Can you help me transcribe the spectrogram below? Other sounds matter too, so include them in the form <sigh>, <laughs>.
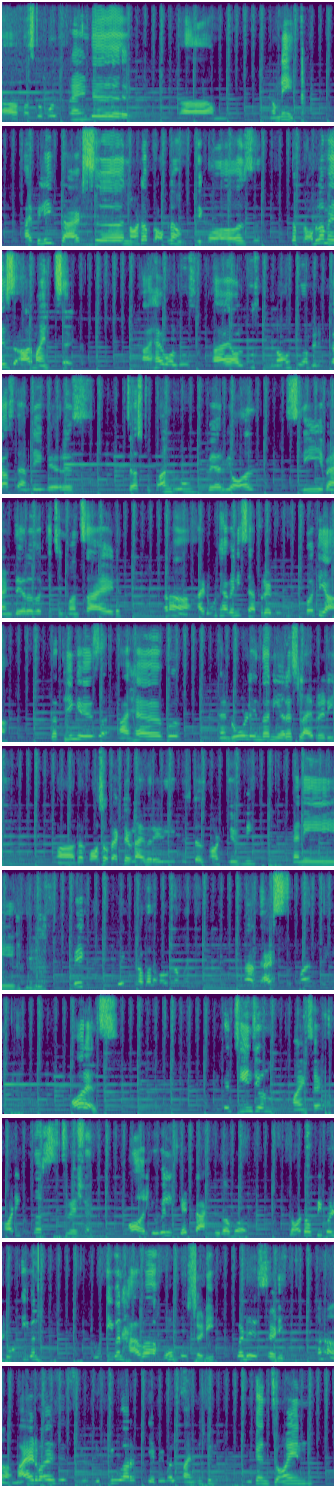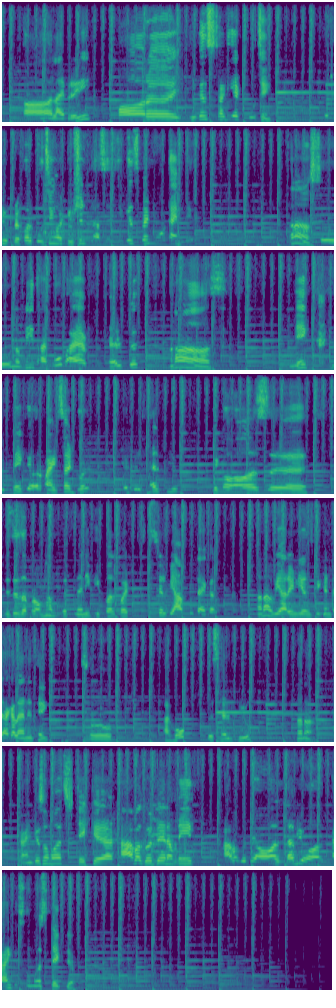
Uh, first of all, friend uh, um, I believe that's uh, not a problem because the problem is our mindset. I have almost I almost belong to a middle class family where is just one room where we all sleep and there is a kitchen one side no, I don't have any separate room. But yeah, the thing is, I have enrolled in the nearest library, uh, the cost effective library, which does not give me any <laughs> big, big trouble about the money. Uh, that's one thing. Or else, you can change your mindset according to the situation, or you will get back to the work. Lot of people don't even don't even have a home to study, but they study. No, my advice is if you are capable financially, you can join a library or uh, you can study at coaching. If you prefer coaching or tuition classes, you can spend more time there. No, so Navneet, I hope I have helped. No, make make your mindset good. It will help you because. Uh, this is a problem <laughs> with many people but still we have to tackle. Anna, we are indians we can tackle anything. So i hope this helped you. Anna, thank you so much. Take care. Have a good day navneet. Have a good day all. Love you all. Thank you so much. Take care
